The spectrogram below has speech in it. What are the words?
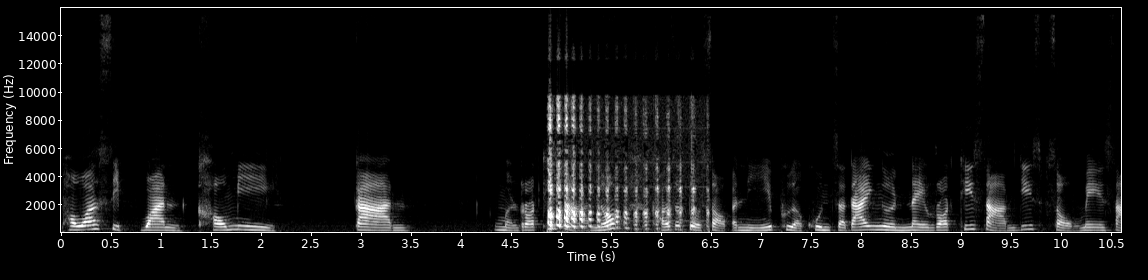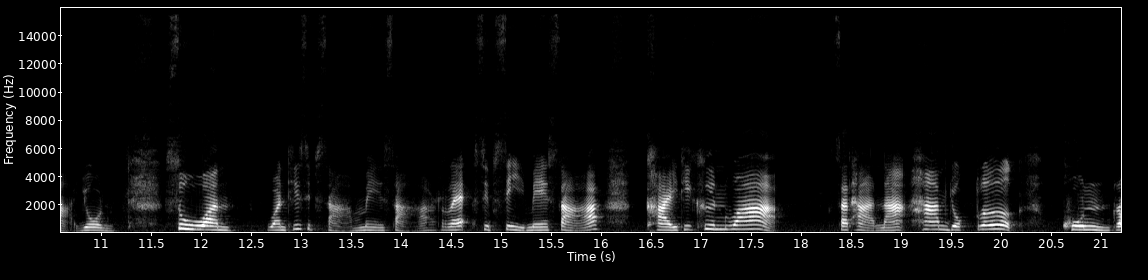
เพราะว่า 10 วันเขามี การเหมือนรถที่3เนอะเขาจะตรวจสอบอันนี้เผื่อคุณจะได้เงินในรถที่ 3 22 เมษายน ส่วนวันที่ 13 เมษาและ 14 เมษาใครที่ขึ้นว่าสถานะห้ามยกเลิก คุณร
